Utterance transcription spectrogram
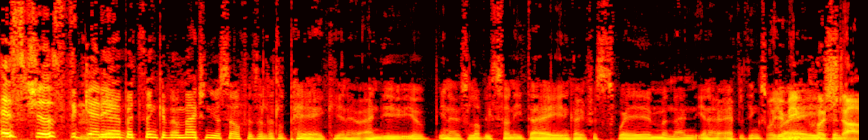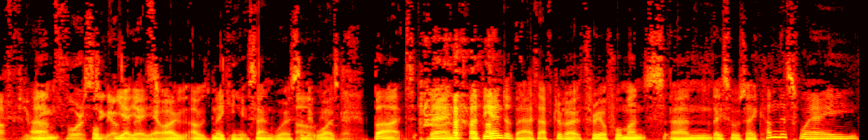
It's just getting. Yeah, but think of imagine yourself as a little pig, you know, and you you you know it's a lovely sunny day and you're going for a swim and then you know everything's Well, great. you're being pushed and, um, off. You're being forced to go Yeah, yeah, yeah. I, I was making it sound worse than Oh, it okay, was. okay. But then at the end of that, after about three or four months, um, they sort of say, "Come this way, you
